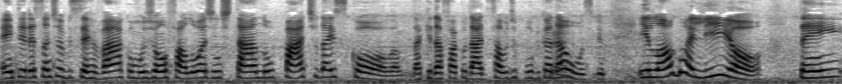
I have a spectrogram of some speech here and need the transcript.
É interessante observar, como o João falou, a gente está no pátio da escola, daqui da Faculdade de Saúde Pública é. da USP. E logo ali, ó, tem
